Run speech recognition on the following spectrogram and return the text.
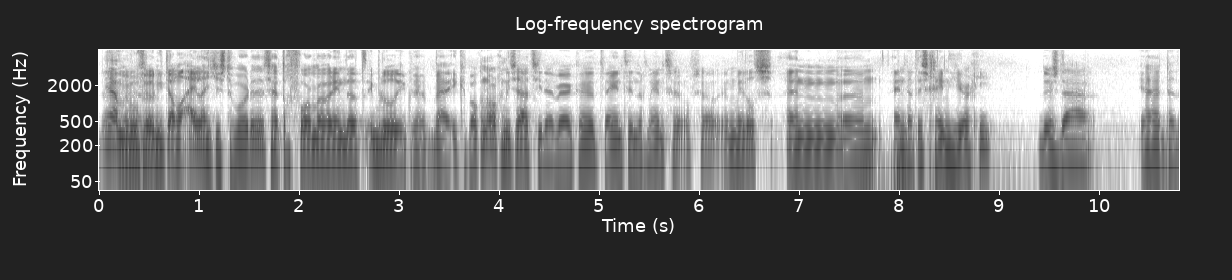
ja, maar we hoeven ook niet allemaal eilandjes te worden. Er zijn toch vormen waarin dat... Ik bedoel, ik, bij, ik heb ook een organisatie, daar werken 22 mensen of zo inmiddels. En, um, en dat is geen hiërarchie. Dus daar, ja, dat,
